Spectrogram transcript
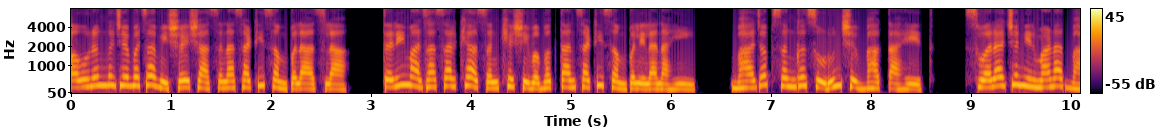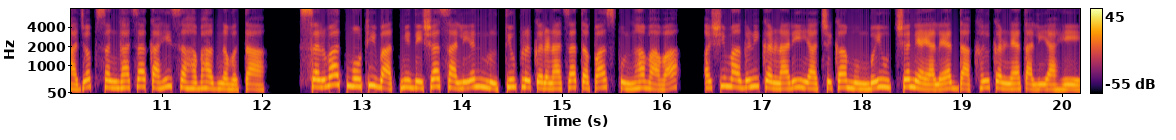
औरंगजेबचा विषय शासनासाठी संपला असला तरी माझ्यासारख्या असंख्य शिवभक्तांसाठी संपलेला नाही. भाजप संघ सोडून शिवभक्त आहेत. स्वराज्य निर्माणात भाजप संघाचा काही सहभाग नव्हता. सर्वात मोठी बातमी दिशा सालियन मृत्यू प्रकरणाचा तपास पुन्हा व्हावा अशी मागणी करणारी याचिका मुंबई उच्च न्यायालयात दाखल करण्यात आली आहे.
